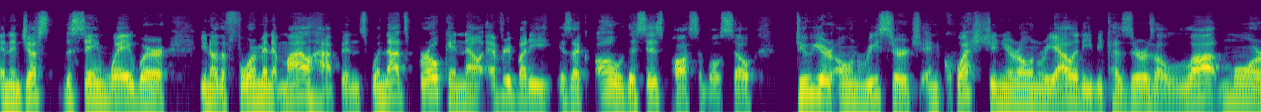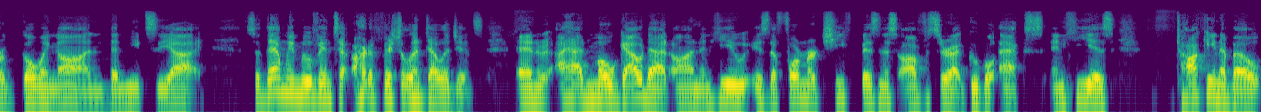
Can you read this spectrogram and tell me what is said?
And in just the same way where you know the four minute mile happens, when that's broken, now everybody is like, oh, this is possible. So do your own research and question your own reality because there is a lot more going on than meets the eye. So then we move into artificial intelligence. And I had Mo Gawdat on, and he is the former chief business officer at Google X. And he is talking about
